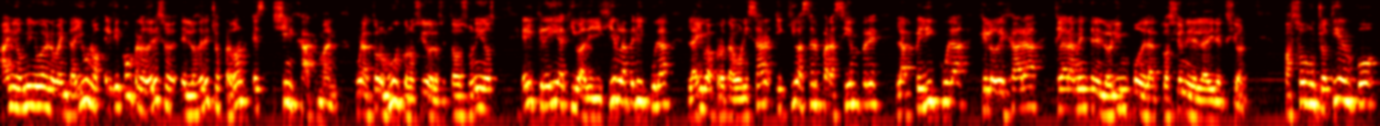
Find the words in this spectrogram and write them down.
Año 1991, el que compra los derechos, los derechos perdón, es Gene Hackman, un actor muy conocido de los Estados Unidos. Él creía que iba a dirigir la película, la iba a protagonizar y que iba a ser para siempre la película que lo dejara claramente en el Olimpo de la actuación y de la dirección. Pasó mucho tiempo,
